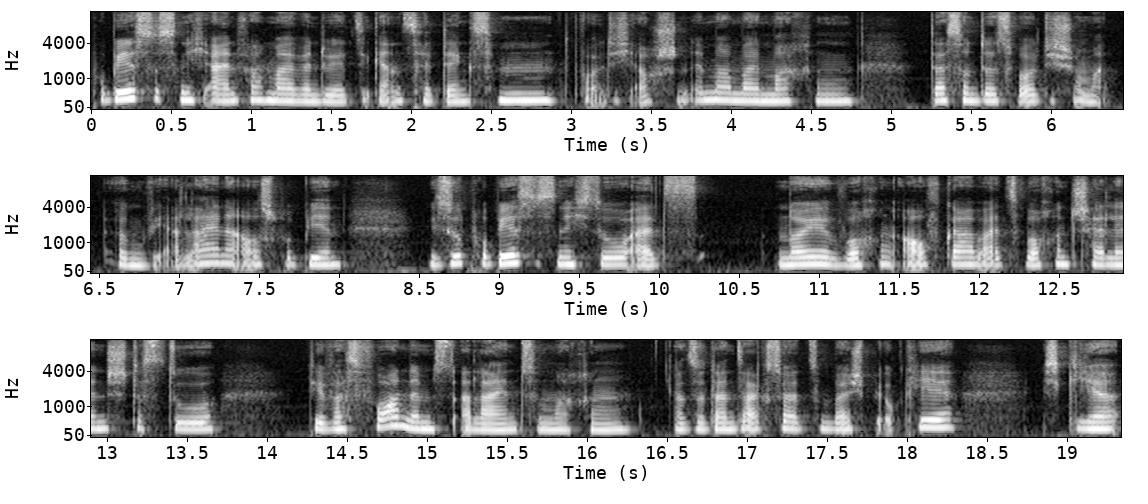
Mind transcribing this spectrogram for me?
Probierst es nicht einfach mal, wenn du jetzt die ganze Zeit denkst, hm, wollte ich auch schon immer mal machen, das und das wollte ich schon mal irgendwie alleine ausprobieren. Wieso probierst du es nicht so als neue Wochenaufgabe, als Wochenchallenge, dass du dir was vornimmst, allein zu machen. Also dann sagst du halt zum Beispiel, okay, ich gehe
